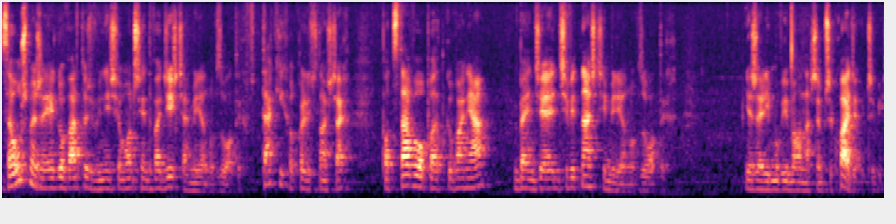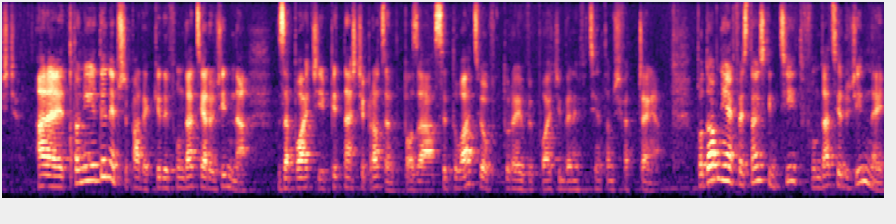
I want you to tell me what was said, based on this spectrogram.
Załóżmy, że jego wartość wyniesie łącznie 20 milionów złotych. W takich okolicznościach podstawą opodatkowania będzie 19 milionów złotych, jeżeli mówimy o naszym przykładzie oczywiście. Ale to nie jedyny przypadek, kiedy fundacja rodzinna zapłaci 15% poza sytuacją, w której wypłaci beneficjentom świadczenia. Podobnie jak w estońskim CIT, w fundacji rodzinnej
